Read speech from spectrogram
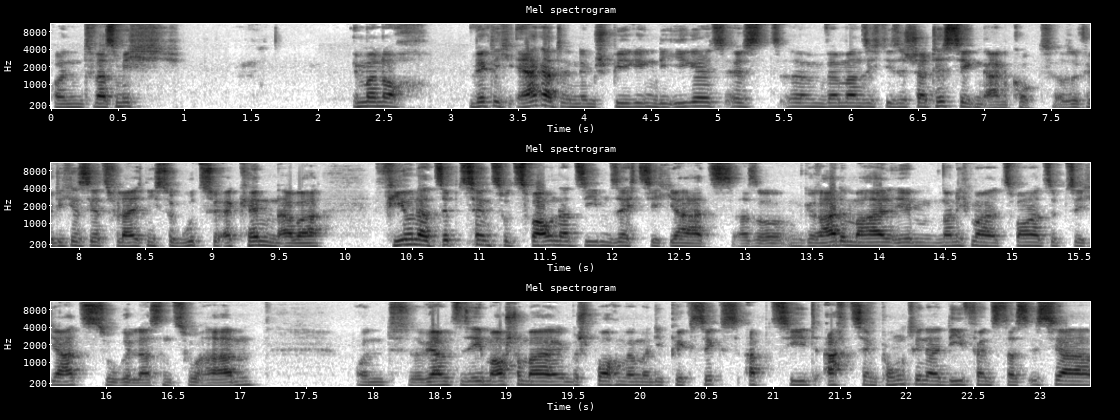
Und was mich immer noch wirklich ärgert in dem Spiel gegen die Eagles ist, wenn man sich diese Statistiken anguckt. Also für dich ist jetzt vielleicht nicht so gut zu erkennen, aber 417 zu 267 Yards. Also gerade mal eben noch nicht mal 270 Yards zugelassen zu haben. Und wir haben es eben auch schon mal besprochen, wenn man die Pick 6 abzieht, 18 Punkte in der Defense, das ist ja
